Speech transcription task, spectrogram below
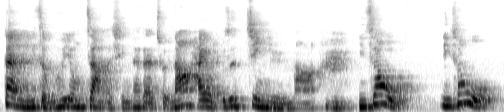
但你怎么会用这样的心态在存？然后还有不是禁语吗？嗯，你知道我，你知道我，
